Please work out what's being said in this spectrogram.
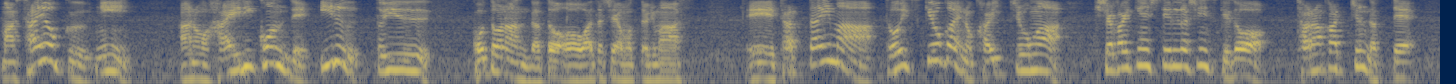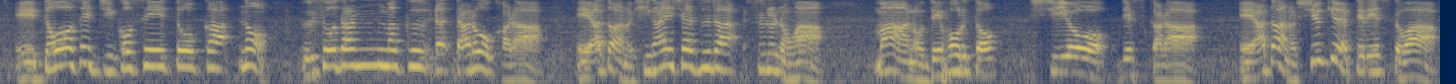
まあ左翼にあの入り込んでいるということなんだと私は思っております。えー、たった今統一教会の会長が記者会見してるらしいんですけど田中っちゅうんだって、えー、どうせ自己正当化の嘘弾幕だろうから、えー、あとあの被害者面するのがまああのデフォルト仕様ですから、えー、あとはあの宗教やってるやつとは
